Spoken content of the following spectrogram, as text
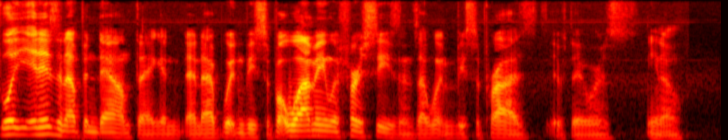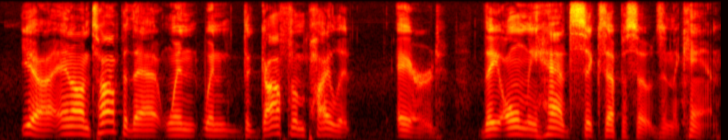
Well, it is an up and down thing, and, and I wouldn't be surprised. Well, I mean, with first seasons, I wouldn't be surprised if there was, you know, Yeah, and on top of that, when when the Gotham pilot aired, they only had six episodes in the can.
